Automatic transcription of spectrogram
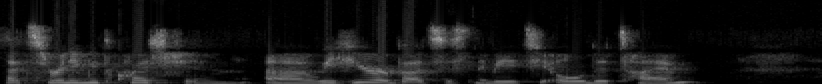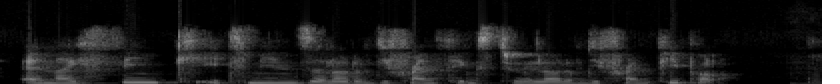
That's a really good question. Uh, we hear about sustainability all the time, and I think it means a lot of different things to a lot of different people. Mm-hmm.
